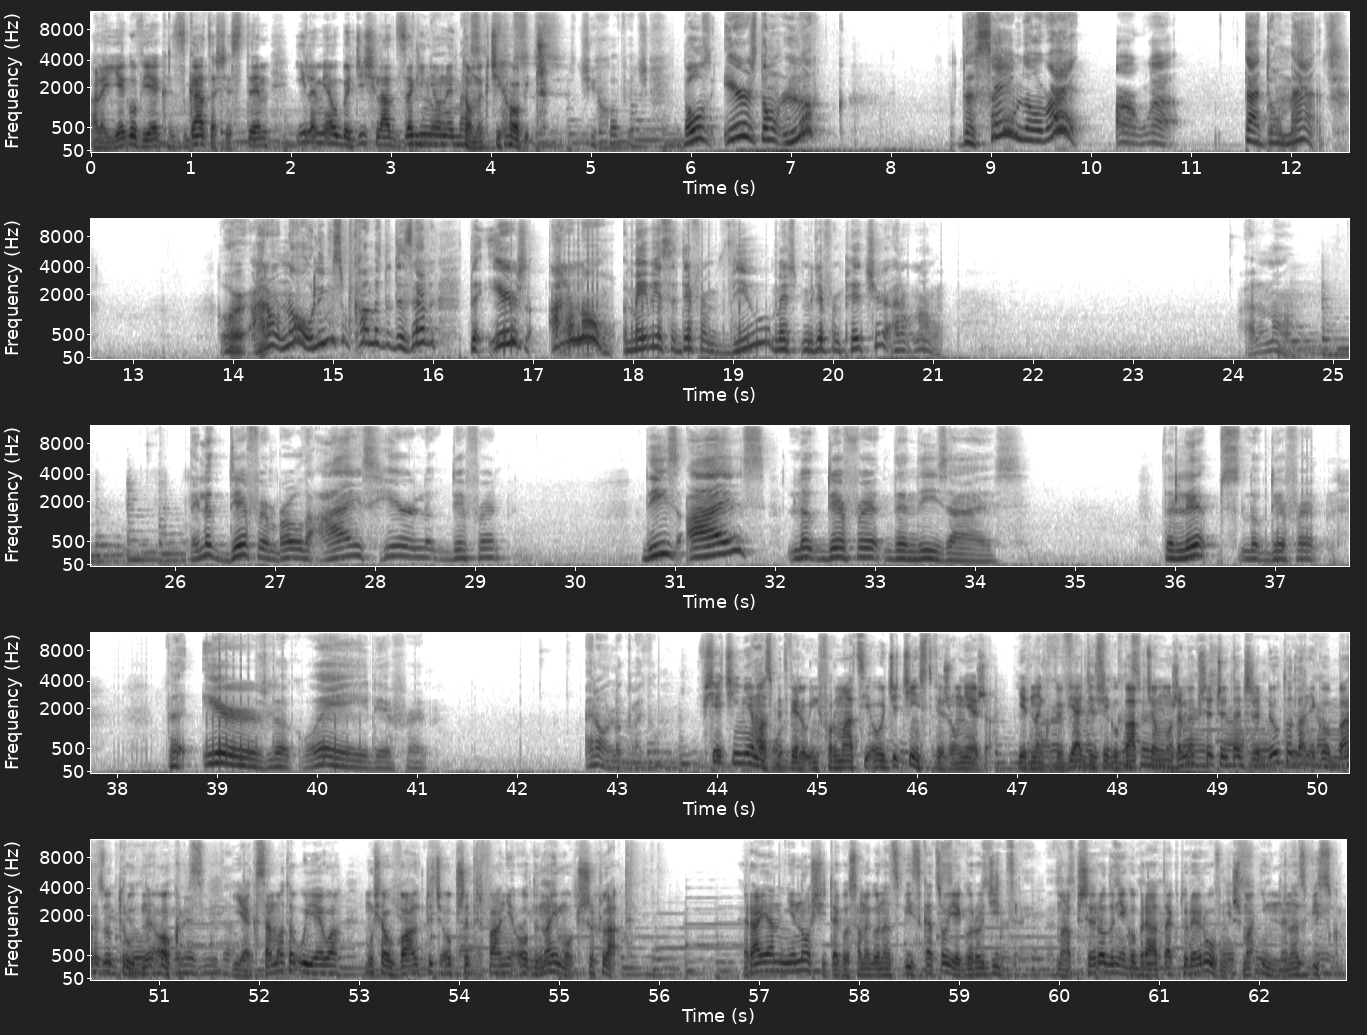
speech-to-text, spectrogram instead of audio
ale jego wiek zgadza się z tym, ile miałby dziś lat zaginiony No, Tomek Cichowicz. Cichowicz. Those ears don't look the same though, right? Or what? That don't match. Or I don't know. Leave me some comments. Does that the ears? I don't know. Maybe it's a different view, mis- different picture. I don't know. I don't know. They look different, bro. The eyes here look different. These eyes look different than these eyes. The lips look different. The ears look way different. W sieci nie ma zbyt wielu informacji o dzieciństwie żołnierza. Jednak w wywiadzie z jego babcią możemy przeczytać, że był to dla niego bardzo trudny okres. I jak sama to ujęła, musiał walczyć o przetrwanie od najmłodszych lat. Ryan nie nosi tego samego nazwiska co jego rodzice. Ma przyrodniego brata, który również ma inne nazwisko.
